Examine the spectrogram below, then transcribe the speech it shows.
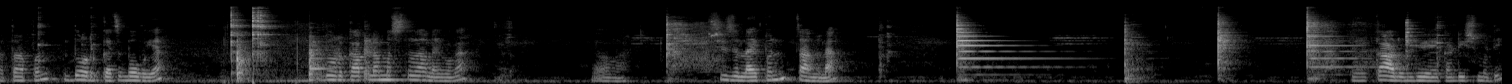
आता आपण दोडक्याचं बघूया. दोडका आपला मस्त झाला आहे बघा. बघा बघा. शिजलाय पण चांगला. ते काढून घेऊया एका डिशमध्ये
